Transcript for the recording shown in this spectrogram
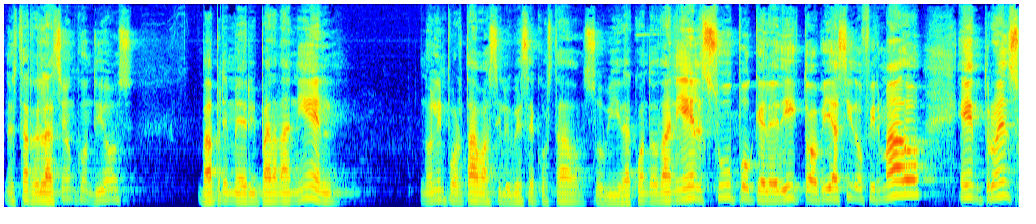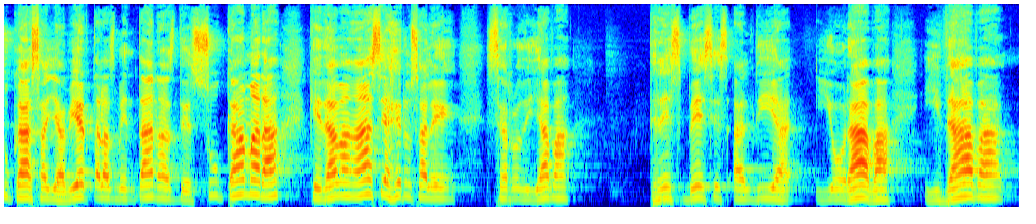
Nuestra relación con Dios va primero. Y para Daniel, no le importaba si le hubiese costado su vida. Cuando Daniel supo que el edicto había sido firmado, entró en su casa y abiertas las ventanas de su cámara que daban hacia Jerusalén, se arrodillaba tres veces al día y oraba y daba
